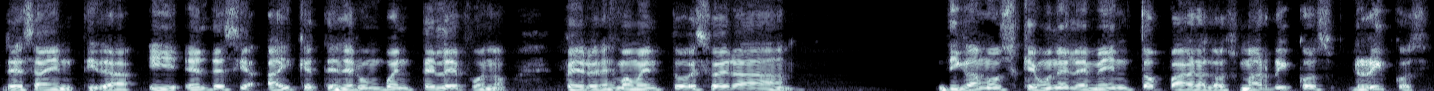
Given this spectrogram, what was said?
de esa entidad y él decía, hay que tener un buen teléfono, pero en ese momento eso era, digamos que un elemento para los más ricos, ricos,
